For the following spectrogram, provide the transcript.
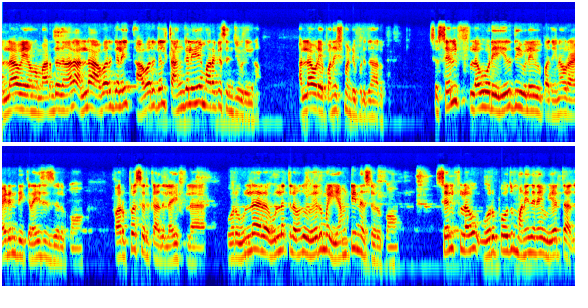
அல்லாவை அவங்க மறந்ததுனால அல்லாஹ் அவர்களை அவர்கள் தங்களையே மறக்க செஞ்சு விடுகிறான். அல்லாவுடைய பனிஷ்மெண்ட் இப்படி தான் இருக்கும். ஸோ செல்ஃப் லவ்வுடைய இறுதி விளைவு பார்த்தீங்கன்னா ஒரு ஐடென்டி கிரைசிஸ் இருக்கும். பர்பஸ் இருக்காது லைஃப்ல ஒரு உள்ள உள்ளத்துல வந்து வெறுமை எம்டினஸ் இருக்கும். செல்ஃப் லவ் ஒருபோதும் மனிதனை உயர்த்தாது.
